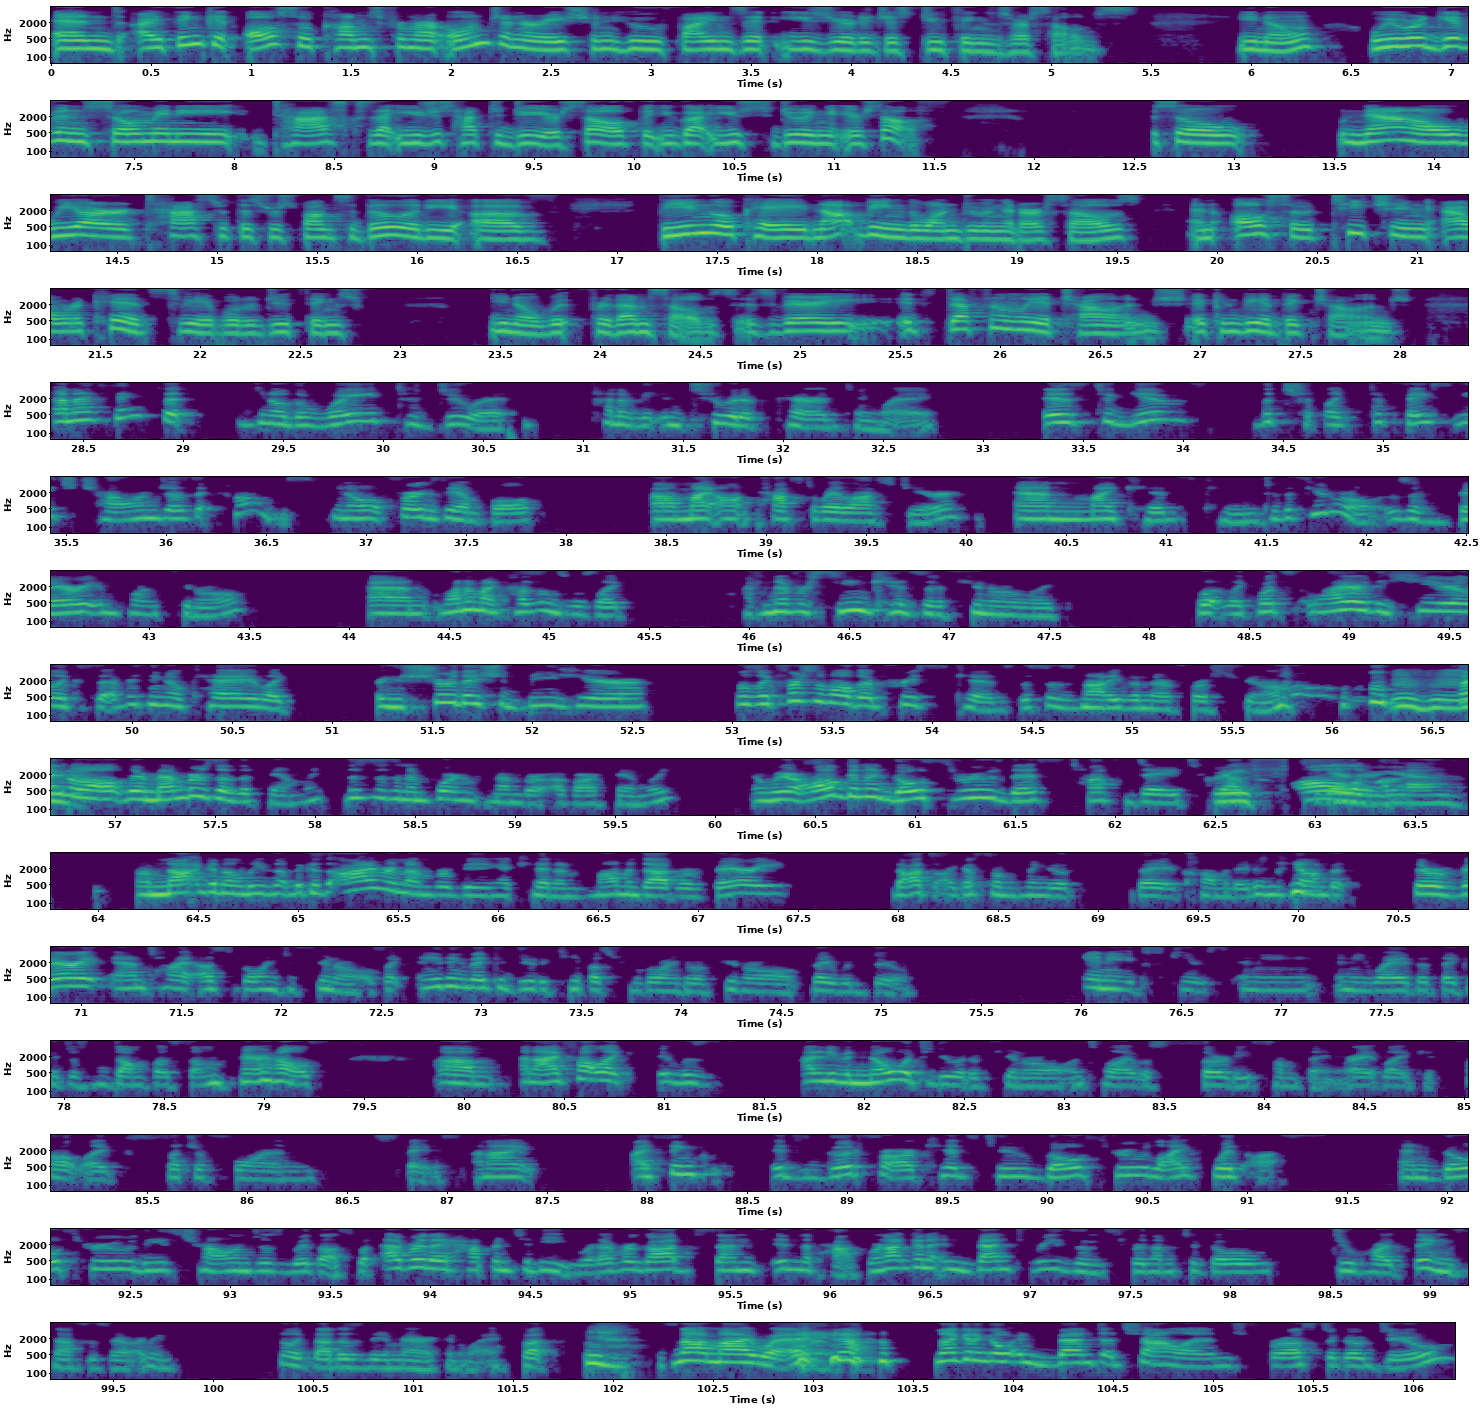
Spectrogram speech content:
and I think it also comes from our own generation who finds it easier to just do things ourselves. You know, we were given so many tasks that you just had to do yourself that you got used to doing it yourself. So now we are tasked with this responsibility of being okay, not being the one doing it ourselves, and also teaching our kids to be able to do things you know for themselves it's very it's definitely a challenge it can be a big challenge and i think that you know the way to do it kind of the intuitive parenting way is to give the ch- like to face each challenge as it comes. You know for example um, my aunt passed away last year and my kids came to the funeral. It was a very important funeral. And one of my cousins was like i've never seen kids at a funeral like what like what's why are they here? Like is everything okay? Like are you sure they should be here I was like, first of all, they're priest's kids. This is not even their first funeral. Mm-hmm. Second of all, they're members of the family. This is an important member of our family. And we're all going to go through this tough day together. Grief all together, of us. Yeah. I'm not going to leave them because I remember being a kid and mom and dad were very, that's, I guess, something that they accommodated me on, but they were very anti us going to funerals. Like anything they could do to keep us from going to a funeral, they would do. Any excuse, any any way that they could just dump us somewhere else. Um, and I felt like it was I didn't even know what to do at a funeral until I was 30 something, right? Like it felt like such a foreign space. And I I think it's good for our kids to go through life with us and go through these challenges with us, whatever they happen to be, whatever God sends in the path. We're not going to invent reasons for them to go do hard things necessarily. I mean, I feel like that is the American way, but it's not my way. I'm not going to go invent a challenge for us to go do.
